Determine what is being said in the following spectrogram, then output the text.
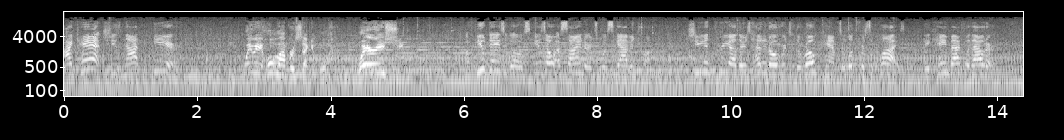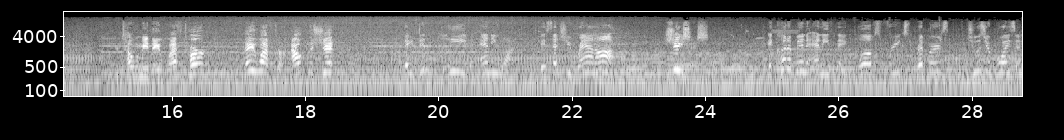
I can't. She's not here. Wait, wait, hold on for a second. Where is she? A few days ago, Skizzo assigned her to a scavenge run. She and three others headed over to the rogue camp to look for supplies. They came back without her. You're telling me they left her? They left her out in the shit? They didn't leave anyone. They said she ran off. Jesus! It could have been anything. Wolves, freaks, rippers. Choose your poison.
